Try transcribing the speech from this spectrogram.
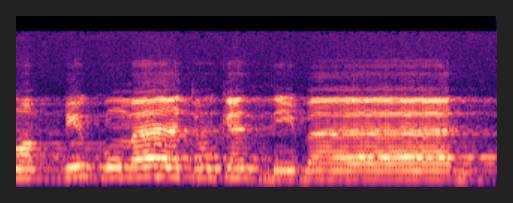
ربكما تكذبان؟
